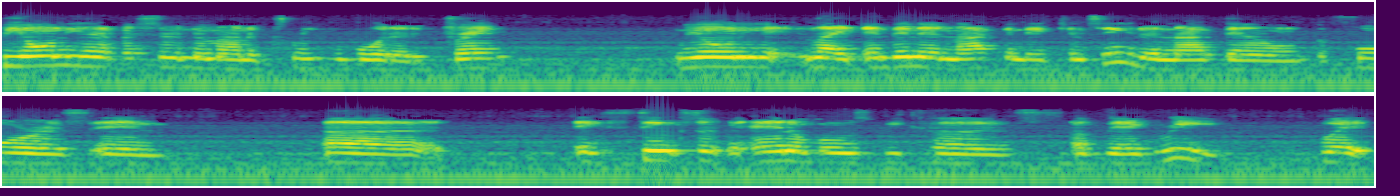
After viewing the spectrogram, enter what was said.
we only have a certain amount of clean water to drink. We only like, and then they're knocking. They continue to knock down the forests and uh, extinct certain animals because of their greed. But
